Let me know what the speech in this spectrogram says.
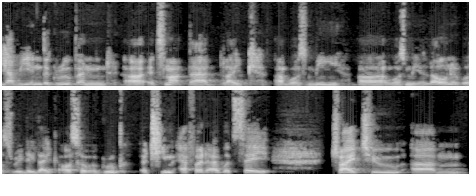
yeah, we in the group, and uh, it's not that like it was me uh, was me alone. It was really like also a group, a team effort. I would say, try to um,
